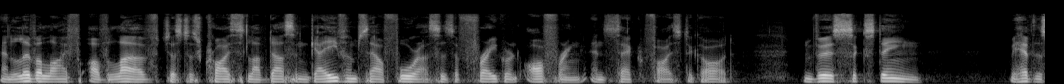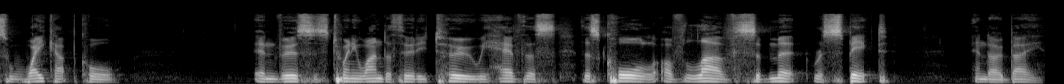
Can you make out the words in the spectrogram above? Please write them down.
and live a life of love, just as Christ loved us and gave himself for us as a fragrant offering and sacrifice to God. In verse 16, we have this wake up call. In verses 21 to 32, we have this, this call of love, submit, respect, and obey.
